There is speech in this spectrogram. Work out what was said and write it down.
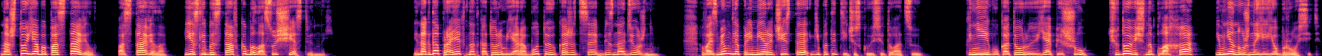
«на что я бы поставил, поставила, если бы ставка была существенной». Иногда проект, над которым я работаю, кажется безнадежным. Возьмем для примера чисто гипотетическую ситуацию. Книгу, которую я пишу, чудовищно плоха, и мне нужно ее бросить.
